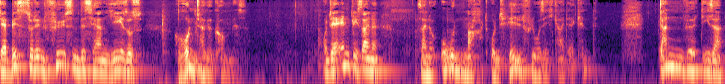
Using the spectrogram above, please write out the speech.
der bis zu den Füßen des Herrn Jesus runtergekommen ist, und der endlich seine, seine Ohnmacht und Hilflosigkeit erkennt, dann wird dieser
